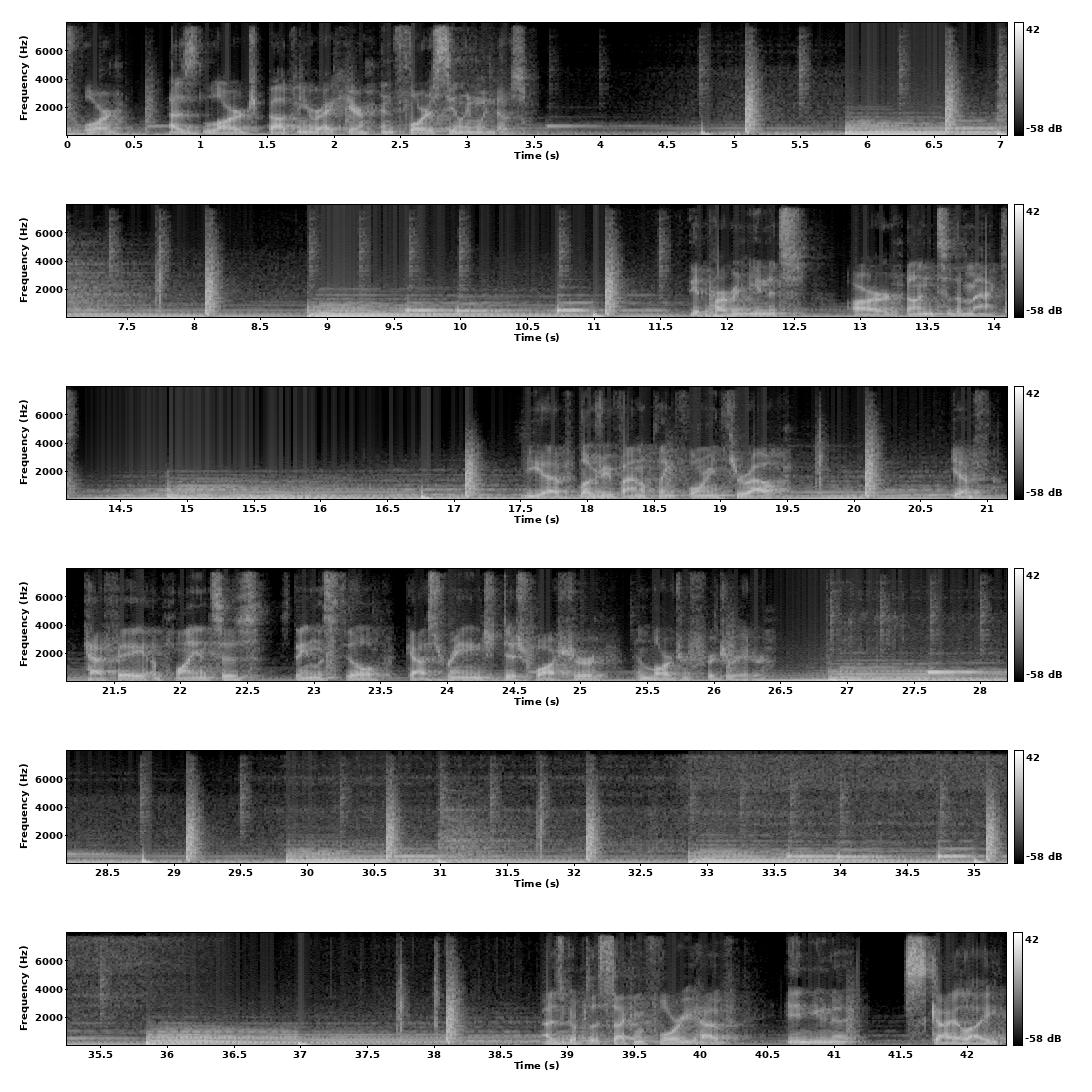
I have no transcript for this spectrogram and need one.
First floor has large balcony right here and floor to ceiling windows. The apartment units are done to the max. You have luxury vinyl plank flooring throughout. You have cafe appliances, stainless steel gas range, dishwasher, and large refrigerator. As you go up to the second floor, you have in-unit skylight,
